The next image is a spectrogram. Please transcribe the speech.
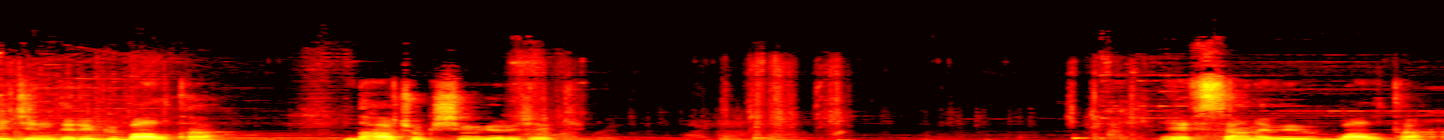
Legendary bir balta. Daha çok işimi görecek. Efsanevi bir balta.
